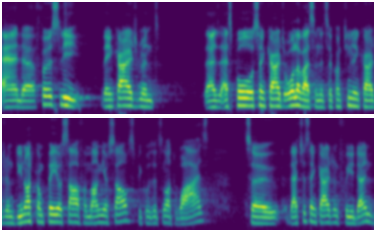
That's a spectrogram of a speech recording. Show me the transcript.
And uh, firstly, the encouragement as, as Paul also encouraged all of us, and it's a continual encouragement, do not compare yourself among yourselves because it's not wise. So that's just encouragement for you. Don't,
